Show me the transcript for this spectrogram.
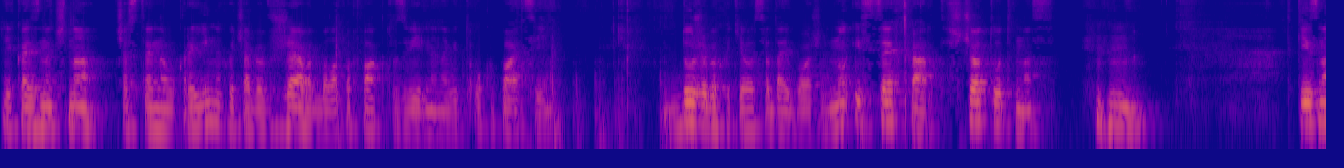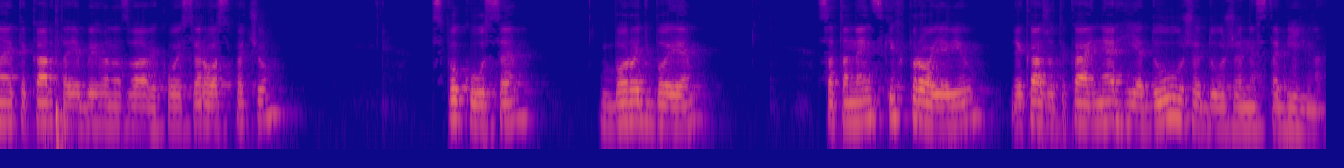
якась значна частина України, хоча б вже от була по факту звільнена від окупації. Дуже би хотілося, дай Боже. Ну, із цих карт, що тут в нас? Такий, знаєте, карта, я би його назвав якогось розпачу, спокуси, боротьби, сатанинських проявів. Я кажу, така енергія дуже-дуже нестабільна.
